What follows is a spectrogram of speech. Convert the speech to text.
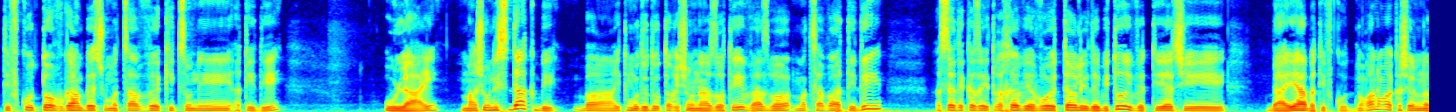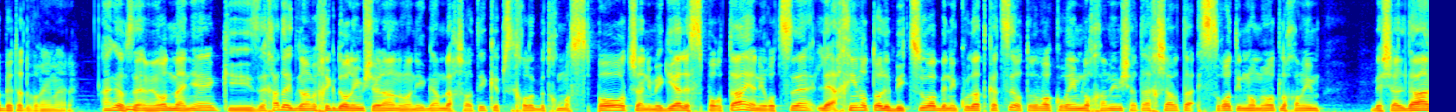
תפקוד טוב גם באיזשהו מצב אה, קיצוני עתידי. אולי משהו נסדק בי בהתמודדות הראשונה הזאת, ואז במצב העתידי, הסדק הזה יתרחב ויבוא יותר לידי ביטוי, ותהיה איזושהי בעיה בתפקוד. נורא נורא קשה לנבא את הדברים האלה. אגב, זה מאוד מעניין, כי זה אחד האתגרים הכי גדולים שלנו. אני גם בהכשרתי כפסיכולוג בתחום הספורט, כשאני מגיע לספורטאי, אני רוצה להכין אותו לביצוע בנקודת קצה. אותו דבר קורה עם לוחמים שאתה הכשרת עשרות אם לא מאות לוחמים בשלדג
